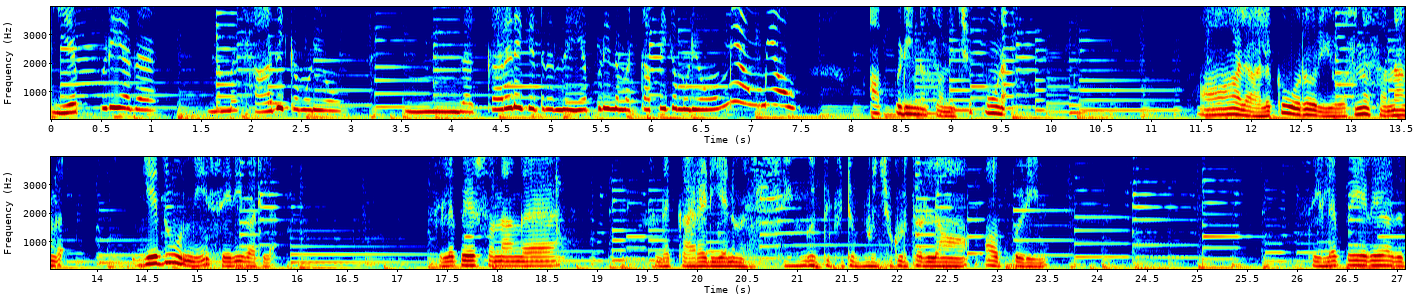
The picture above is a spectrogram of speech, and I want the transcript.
எப்படி அதை நம்ம சாதிக்க முடியும். இந்த கரடி கிட்ட இருந்து எப்படி நம்ம தப்பிக்க முடியும்? மியாவ் மியாவ் அப்படின்னு சொன்னிச்சு பூனை. ஆள் ஆளுக்கு ஒரு ஒரு யோசனை சொன்னாங்க. எதுவுமே சரி வரல. சில பேர் சொன்னாங்க அந்த கரடியை நம்ம சிங்கத்துக்கிட்ட பிடிச்சி கொடுத்துடலாம் அப்படின்னு. சில பேர் அது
